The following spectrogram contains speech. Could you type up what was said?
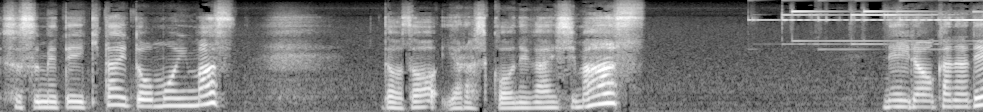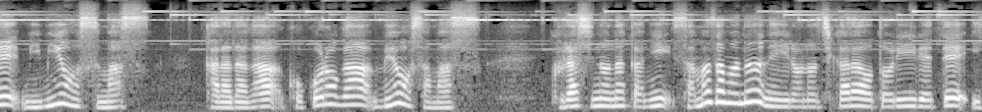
進めていきたいと思います。どうぞよろしくお願いします。音色を奏で耳を澄ます。体が心が目を覚ます。暮らしの中に様々な音色の力を取り入れて生き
